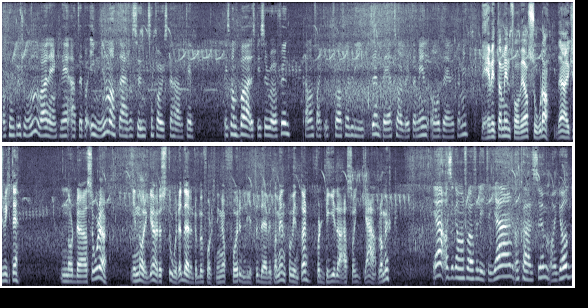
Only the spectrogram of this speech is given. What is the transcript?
og konklusjonen var egentlig at det på ingen måte er så sunt som folk skal ha det til. Hvis man bare spiser raw food, kan man faktisk få for lite B12-vitamin og D-vitamin. D-vitamin får vi av sola. Det er jo ikke så viktig. Når det er sol, ja. I Norge hører store deler av befolkninga for lite D-vitamin på vinteren fordi det er så jævla mørkt. Ja, og så kan man få for lite jern og kalsium og jod.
